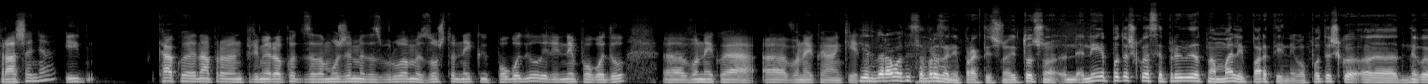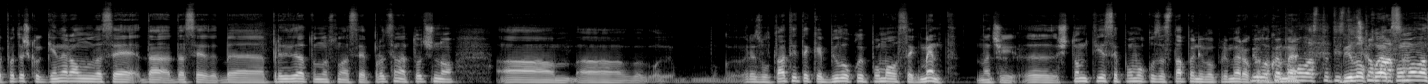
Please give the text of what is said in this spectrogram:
прашања и како е направен примерокот за да можеме да зборуваме зошто некој погодил или не погодил во некоја во некоја анкета. Тие две работи се врзани практично и точно не е потешко да се предвидат на мали партии, него потешко него е потешко генерално да се да да се предвидат односно да се процена точно а, а, резултатите кај било кој помал сегмент. Значи, штом тие се помалку застапени во примерот, Било која помала статистичка било која маса. помала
